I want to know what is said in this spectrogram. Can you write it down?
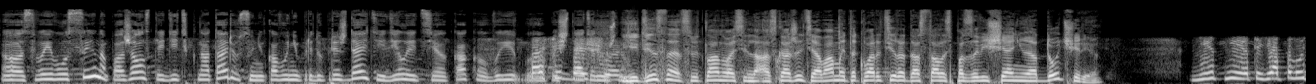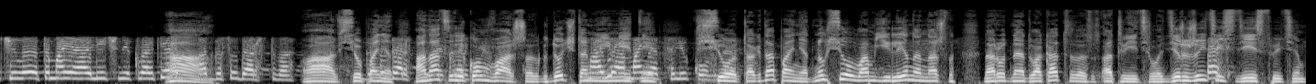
э, своего сына, пожалуйста, идите к нотариусу, никого не предупреждайте и делайте, как вы э, Спасибо посчитаете большое. нужным. Единственное, Светлана Васильевна, а скажите, а вам эта квартира досталась по завещанию от дочери? Нет, нет, я получила, это моя личная квартира А. от государства. А, все понятно. Она целиком квартира. ваша, к дочь там не Моя- имеет... моя целиком, Все, да. тогда понятно. Ну все, вам Елена, наш народный адвокат, э, ответила. Держитесь, Спасибо. действуйте.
